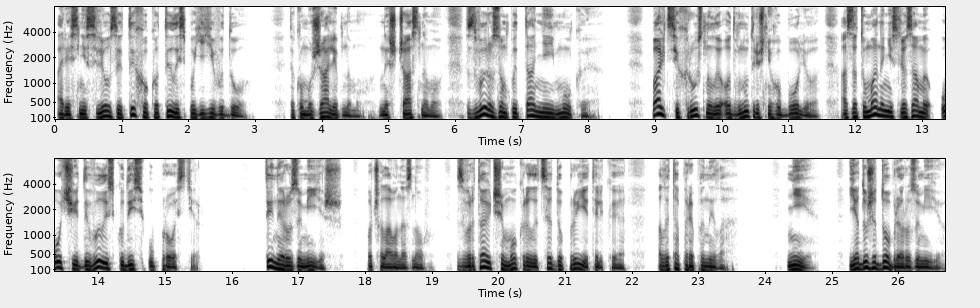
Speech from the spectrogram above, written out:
а рясні сльози тихо котились по її виду, такому жалібному, нещасному, з виразом питання й муки. Пальці хруснули від внутрішнього болю, а затуманені сльозами очі дивились кудись у простір. Ти не розумієш, почала вона знов, звертаючи мокре лице до приятельки, але та перепинила. Ні, я дуже добре розумію.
